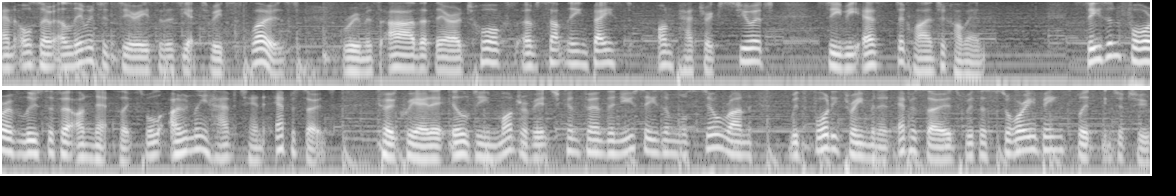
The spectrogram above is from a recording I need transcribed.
and also a limited series that is yet to be disclosed. Rumours are that there are talks of something based on Patrick Stewart. CBS declined to comment. Season 4 of Lucifer on Netflix will only have 10 episodes. Co creator Ildy Modrovich confirmed the new season will still run with 43 minute episodes, with the story being split into two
